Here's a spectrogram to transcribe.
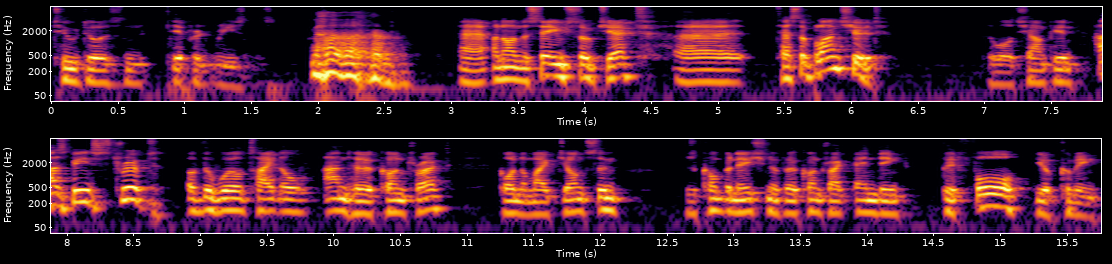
two dozen different reasons. uh, and on the same subject, uh, Tessa Blanchard, the world champion, has been stripped of the world title and her contract. According to Mike Johnson, it was a combination of her contract ending before the upcoming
